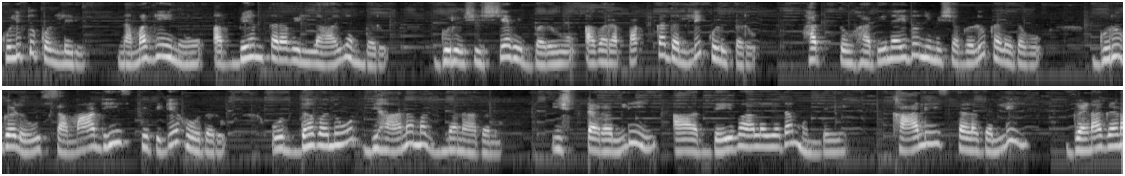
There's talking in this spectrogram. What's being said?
ಕುಳಿತುಕೊಳ್ಳಿರಿ, ನಮಗೇನು ಅಭ್ಯಂತರವಿಲ್ಲ ಎಂದರು. ಗುರು ಶಿಷ್ಯರಿಬ್ಬರು ಅವರ ಪಕ್ಕದಲ್ಲಿ ಕುಳಿತರು. ಹತ್ತು ಹದಿನೈದು ನಿಮಿಷಗಳು ಕಳೆದವು. ಗುರುಗಳು ಸಮಾಧಿ ಸ್ಥಿತಿಗೆ ಹೋದರು. ಉದ್ದವನೂ ಧ್ಯಾನಮಗ್ನನಾದನು. ಇಷ್ಟರಲ್ಲಿ ಆ ದೇವಾಲಯದ ಮುಂದೆ ಖಾಲಿ ಸ್ಥಳದಲ್ಲಿ ಗಣಗಣ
